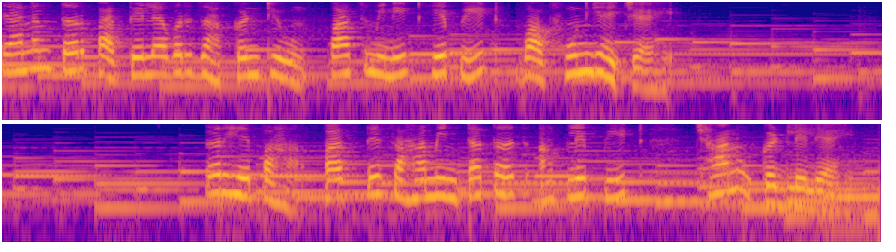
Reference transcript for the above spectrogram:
त्यानंतर पातेल्यावर झाकण ठेवून पाच मिनिट हे पीठ वाफवून घ्यायचे आहे. तर हे पहा पाच ते सहा मिनिटातच आपले पीठ छान उकडलेले आहे.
